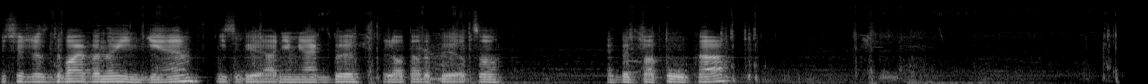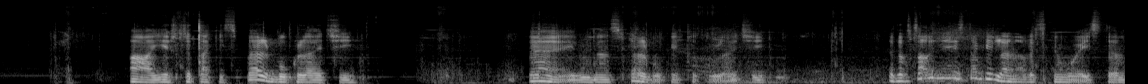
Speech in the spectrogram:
Myślę, że z Dwarven Ringiem i zbieraniem jakby lota dopiero co jakby dwa kółka. A, jeszcze taki spellbook leci. Ej, jeden spellbook jeszcze tu leci. To wcale nie jest tak źle nawet z tym waste'em.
